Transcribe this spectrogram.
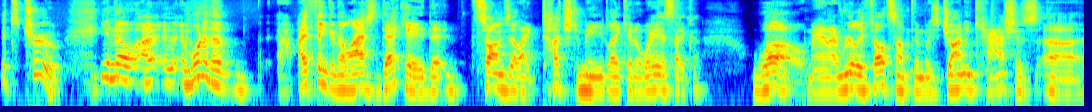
It's true. You know, I, and one of the I think in the last decade that songs that like touched me like in a way it's like whoa, man, I really felt something was Johnny Cash's uh,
